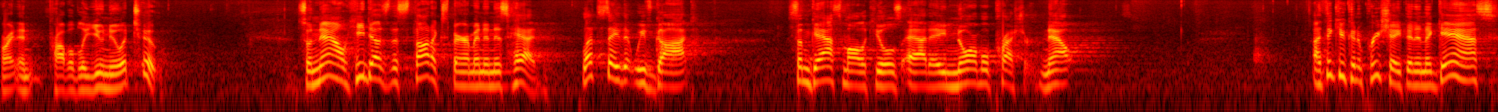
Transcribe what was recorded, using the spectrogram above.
All right, and probably you knew it too. So now he does this thought experiment in his head. Let's say that we've got some gas molecules at a normal pressure. Now, I think you can appreciate that in a gas,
